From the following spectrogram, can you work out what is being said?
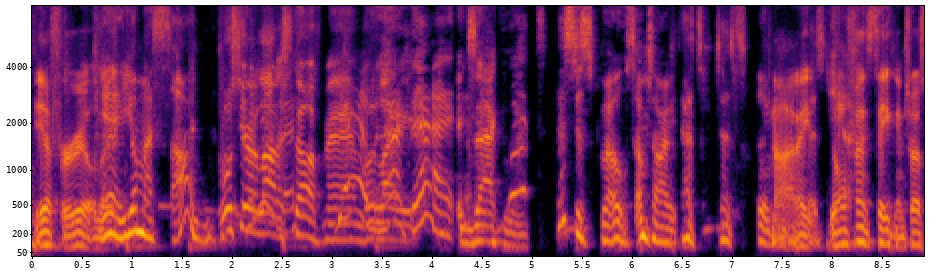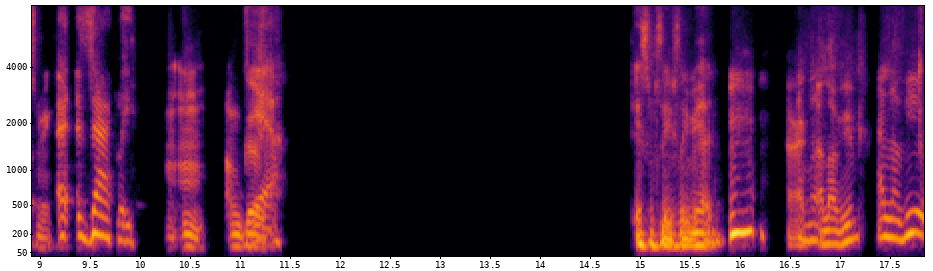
Yeah, for real. Like, yeah, you're my son. We'll share a lot of stuff, man. Yeah, but but like that. exactly. What? That's just gross. I'm sorry. That's just Nah, they, no yeah. offense taken. Trust me. E- Exactly. Mm-mm, I'm good. Yeah. Get some sleep. Sleep your head. Mhm. All right. I love you. I love you.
